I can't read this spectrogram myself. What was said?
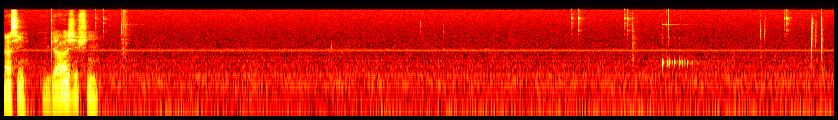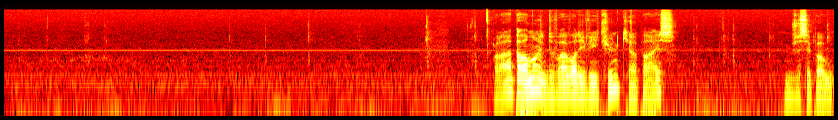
Ah si, le garage est fini. Voilà, apparemment il devrait avoir des véhicules qui apparaissent. Je sais pas où.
